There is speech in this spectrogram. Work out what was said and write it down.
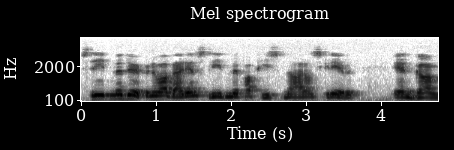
striden med døperne var verre enn striden med papistene, har han skrevet en gang.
